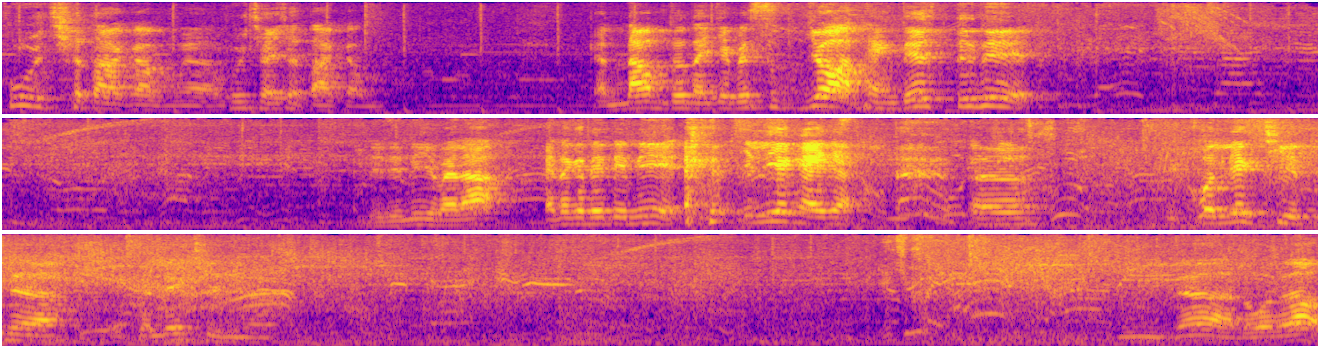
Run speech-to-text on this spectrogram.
ผู้ชะตากรรมผู้ใช้ชะตากรรมกันดั้มตัวไหนจะเป็นสุดยอดแห่งเดสตินี่ เดสตินีไปละไอ้นั่นก็เดสตินีจะเรียกไงเนี่ยเอออีกคนเรียกชินเนอะอีกคนเรียกชินเนอะอืมเออโดนแล้ว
